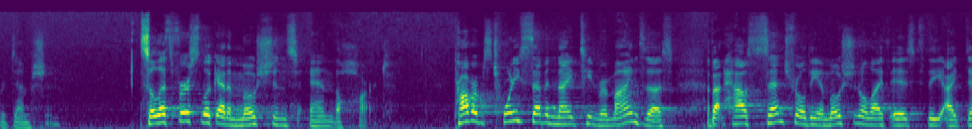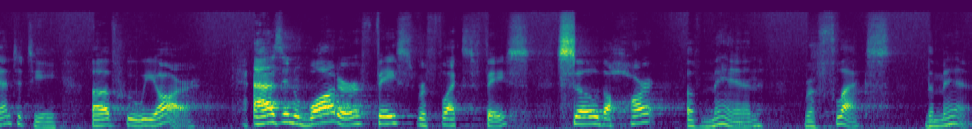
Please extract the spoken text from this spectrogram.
redemption. So let's first look at emotions and the heart. Proverbs 27:19 reminds us about how central the emotional life is to the identity of who we are. As in water, face reflects face, so the heart of man reflects the man.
